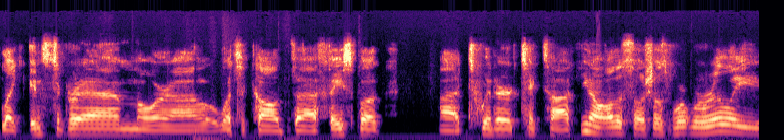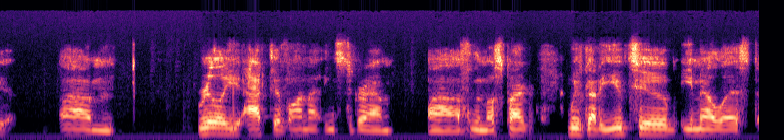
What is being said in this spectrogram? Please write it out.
like Instagram or uh, what's it called? Uh, Facebook, uh, Twitter, TikTok, you know, all the socials. We're, we're really, um, really active on uh, Instagram uh, for the most part. We've got a YouTube email list.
